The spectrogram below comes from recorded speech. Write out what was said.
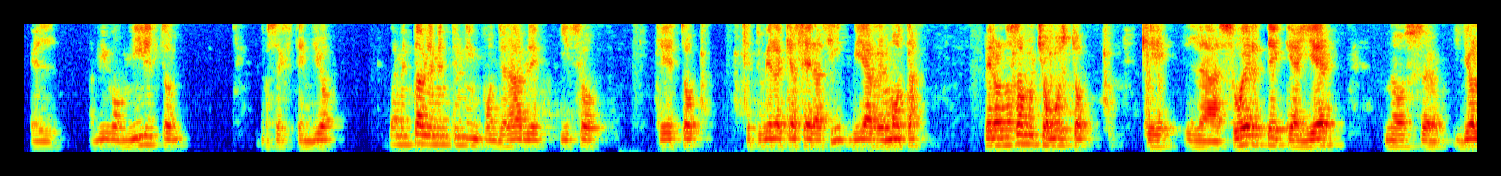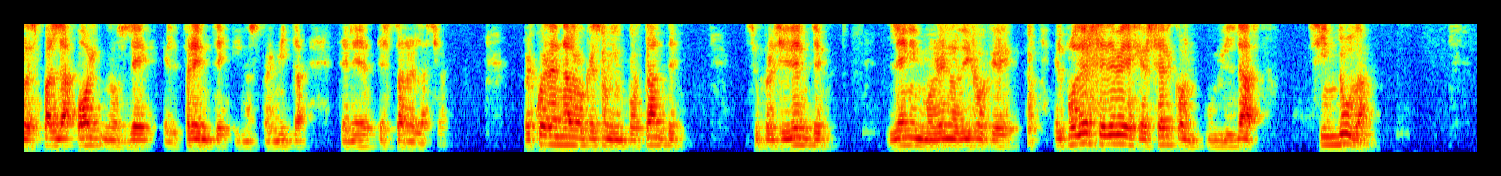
el amigo Milton nos extendió. Lamentablemente un imponderable hizo que esto se tuviera que hacer así, vía remota, pero nos da mucho gusto que la suerte que ayer nos eh, dio la espalda, hoy nos dé el frente y nos permita tener esta relación. Recuerden algo que es muy importante, su presidente Lenin Moreno dijo que el poder se debe ejercer con humildad, sin duda,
